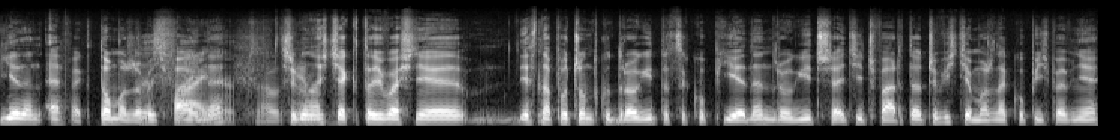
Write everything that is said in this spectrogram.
jeden efekt. To może To być fajne. fajne. W szczególności jak ktoś właśnie jest na początku drogi, to sobie kupi jeden, drugi, trzeci, czwarty. Oczywiście można kupić pewnie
